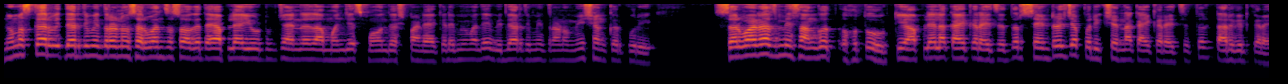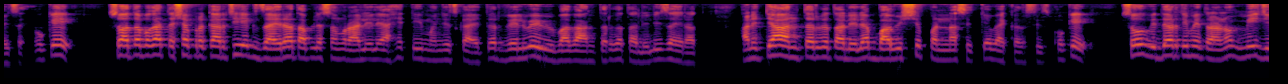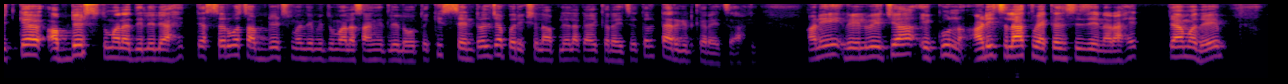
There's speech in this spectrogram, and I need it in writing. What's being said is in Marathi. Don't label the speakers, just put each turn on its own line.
नमस्कार विद्यार्थी मित्रांनो सर्वांचं स्वागत आहे आपल्या युट्यूब चॅनलला म्हणजेच पवन देशपांडे अकॅडमीमध्ये विद्यार्थी मित्रांनो मी शंकरपुरी सर्वांनाच मी सांगत होतो की आपल्याला काय करायचं तर सेंट्रलच्या परीक्षांना काय करायचं तर टार्गेट करायचं आहे. ओके सो आता बघा तशा प्रकारची एक जाहिरात आपल्यासमोर आलेली आहे. ती म्हणजेच काय? तर रेल्वे विभागाअंतर्गत आलेली जाहिरात. आणि त्या अंतर्गत आलेल्या बावीसशे पन्नास इतक्या वॅकन्सीज ओके सो विद्यार्थी मित्रांनो मी जितक्या अपडेट्स तुम्हाला दिलेले आहेत त्या सर्वच अपडेट्समध्ये मी तुम्हाला सांगितलेलं होतं की सेंट्रलच्या परीक्षेला आपल्याला काय करायचं तर टार्गेट करायचं आहे. आणि रेल्वेच्या एकूण अडीच लाख वॅकन्सीज येणार आहेत. त्यामध्ये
